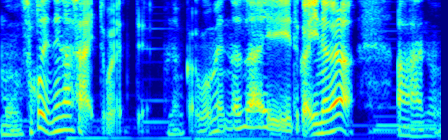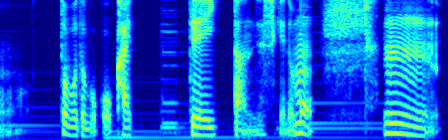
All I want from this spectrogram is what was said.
もうそこで寝なさいとか言って、なんかごめんなさいとか言いながら、あの、とぼとぼこう帰っていったんですけども、うん、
